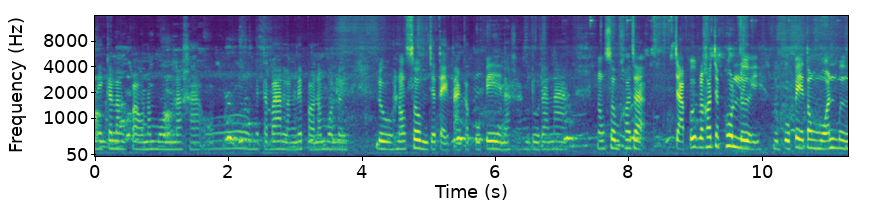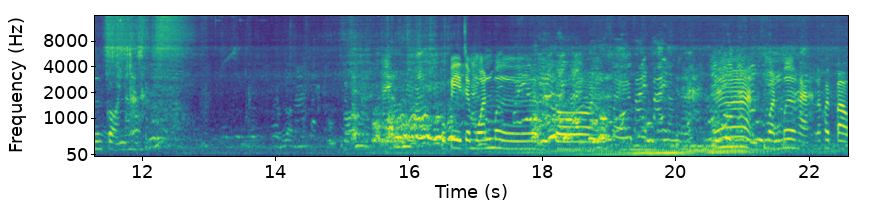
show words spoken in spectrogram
นี่กำลังเป่าน้ำมนต์นะคะ โอ้เมตาบ้านหลังได้เป่าน้ำมนต์เลย ดูน้องส้มจะแตกต่างกับปูเป้นะคะ ดูด้านหน้า น้องส้มเขาจะจับปุ๊บแล้วเขาจะพ่นเลยหนูปูเป้ต้องม้วนมือก่อนนะคะปูเป้จะม้วนมือก่อนนะอ่าม้วนมือค่ะ แล้วค่อยเป่า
